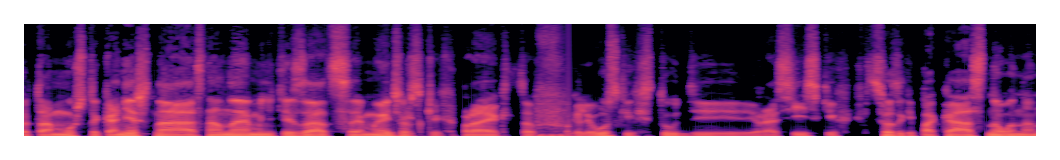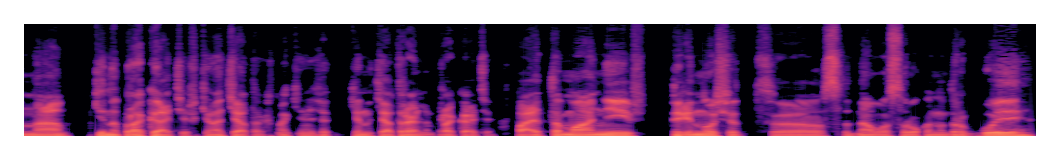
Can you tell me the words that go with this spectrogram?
потому что, конечно, основная монетизация менеджерских проектов, голливудских студий, российских, все-таки пока основана на кинопрокате в кинотеатрах, на кинотеатральном прокате. Поэтому они переносят э, с одного срока на другой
